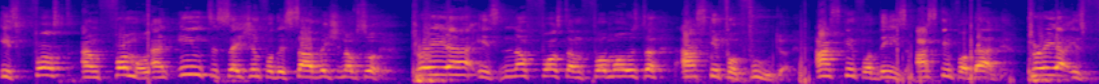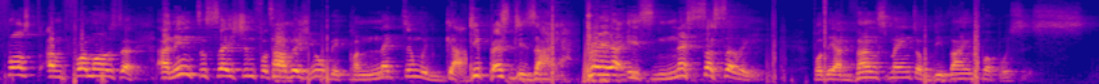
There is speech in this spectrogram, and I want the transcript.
is first and foremost an intercession for the salvation of souls. Prayer is not first and foremost asking for food, asking for this, asking for that. Prayer is first and foremost an intercession for salvation. You'll be connecting with God, deepest desire. Prayer is necessary for the advancement of divine purposes.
